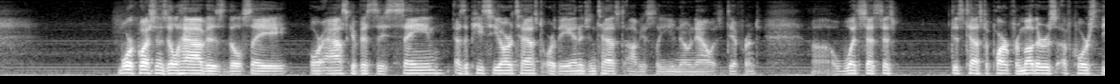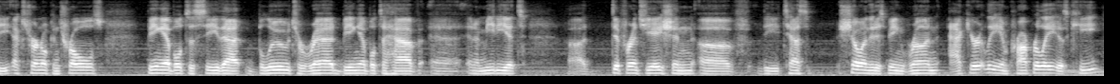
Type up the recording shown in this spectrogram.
More questions they'll have is they'll say, or ask if it's the same as a PCR test or the antigen test. Obviously, you know now it's different. Uh, what sets this this test apart from others? Of course, the external controls, being able to see that blue to red, being able to have a, an immediate uh, differentiation of the test showing that it's being run accurately and properly is key.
